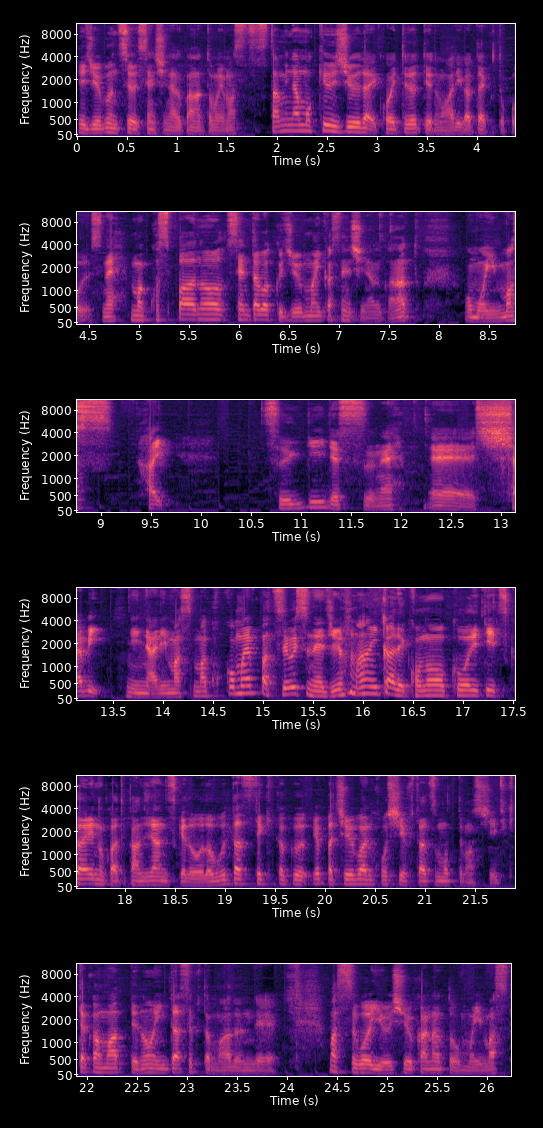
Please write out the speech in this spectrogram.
十分強い選手になるかなと思います。スタミナも90台超えてるっていうのもありがたいところですね。まあ、コスパのセンターバック10枚以下選手になるかなと思います。はい。次ですね。えー、シャビになります。まあ、ここもやっぱ強いですね。10万以下でこのクオリティ使えるのかって感じなんですけど、ロブタツ的確、やっぱ中盤に欲しい2つ持ってますし、敵高もあってのインターセプトもあるんで、まあ、すごい優秀かなと思います。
